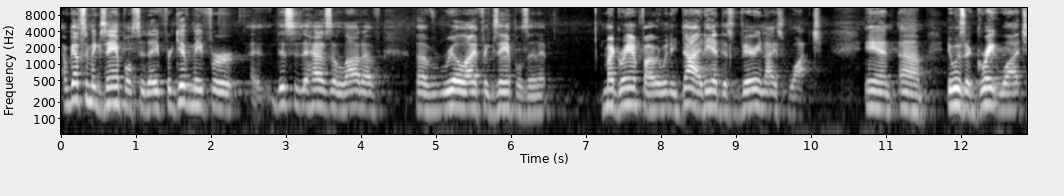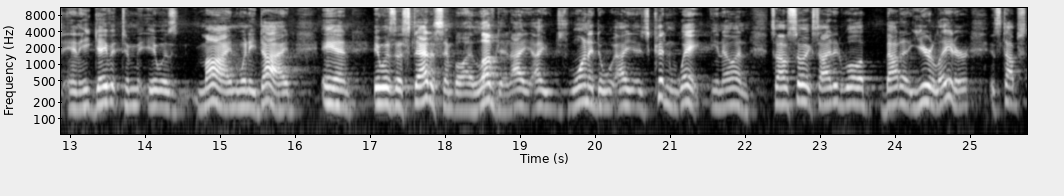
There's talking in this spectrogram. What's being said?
I've got some examples today. Forgive me for uh, this is, has a lot of, of real life examples in it my grandfather, when he died, he had this very nice watch. And um, it was a great watch, and he gave it to me. It was mine when he died, and it was a status symbol. I loved it. I, I just wanted to, I just couldn't wait, you know, and so I was so excited. Well, about a year later, it stops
